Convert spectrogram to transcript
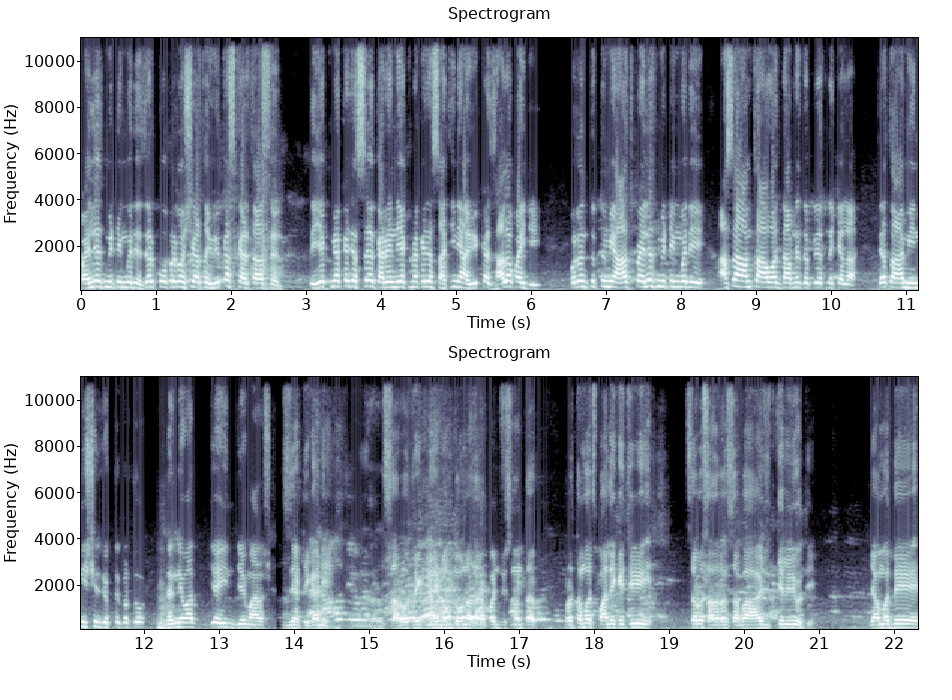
पहिल्याच मिटिंगमध्ये जर कोपरगाव शहराचा विकास करायचा असेल तर एकमेकाच्या सहकार्याने एकमेकाच्या साथीने हा विकास झाला पाहिजे. परंतु तुम्ही आज पहिल्याच मिटिंगमध्ये असा आमचा आवाज दाबण्याचा प्रयत्न केला. त्याचा आम्ही निश्चित व्यक्त करतो. धन्यवाद. जय हिंद जय महाराष्ट्र. या ठिकाणी सार्वत्रिक निवडणूक दोन हजार पंचवीस नंतर प्रथमच पालिकेची सर्वसाधारण सभा आयोजित केलेली होती. यामध्ये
